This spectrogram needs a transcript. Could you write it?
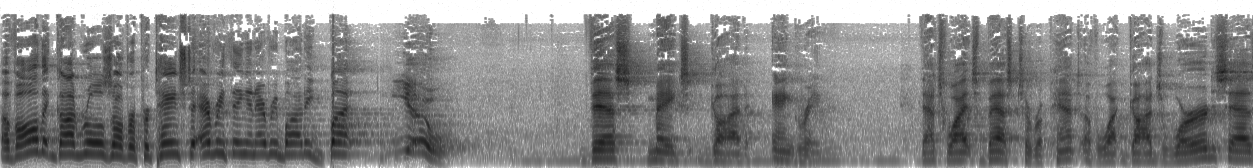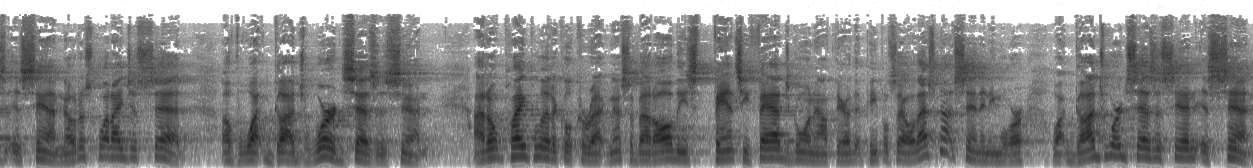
of all that God rules over pertains to everything and everybody but you. This makes God angry. That's why it's best to repent of what God's Word says is sin. Notice what I just said of what God's Word says is sin. I don't play political correctness about all these fancy fads going out there that people say, well, that's not sin anymore. What God's word says is sin is sin.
